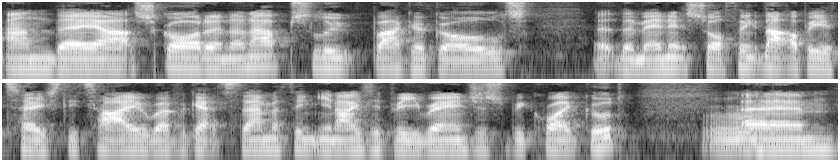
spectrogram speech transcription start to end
and they are scoring an absolute bag of goals at the minute. So I think that'll be a tasty tie. Whoever gets them, I think United v Rangers would be quite good. Mm. Um,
